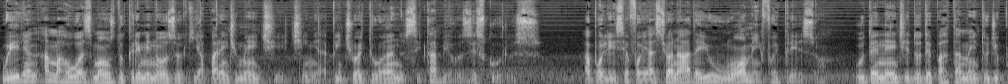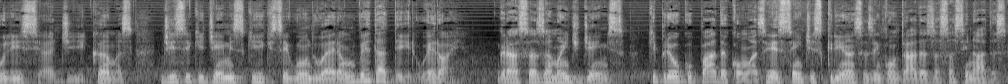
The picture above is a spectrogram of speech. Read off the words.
William amarrou as mãos do criminoso que aparentemente tinha 28 anos e cabelos escuros. A polícia foi acionada e o homem foi preso. O tenente do departamento de polícia de Camas disse que James Kirk II era um verdadeiro herói. Graças à mãe de James, que preocupada com as recentes crianças encontradas assassinadas,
